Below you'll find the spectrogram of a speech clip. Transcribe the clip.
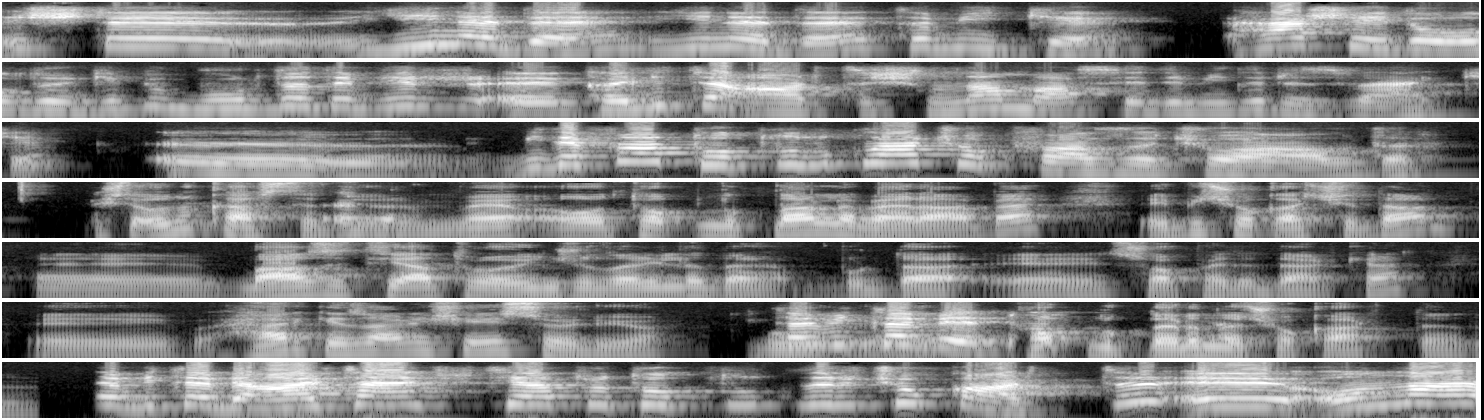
işte yine de yine de tabii ki her şeyde olduğu gibi burada da bir e, kalite artışından bahsedebiliriz belki. E, bir defa topluluklar çok fazla çoğaldı. İşte onu kastediyorum evet. ve o topluluklarla beraber e, birçok açıdan e, bazı tiyatro oyuncularıyla da burada e, sohbet ederken e, herkes aynı şeyi söylüyor. Bu, tabii tabii. E, toplulukların da çok arttığını. Tabii tabii. Alternatif tiyatro toplulukları çok arttı. E, onlar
